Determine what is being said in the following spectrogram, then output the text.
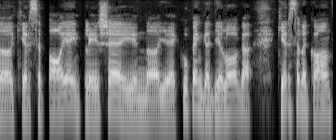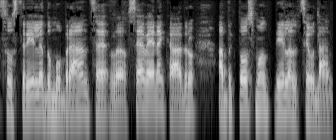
uh, kjer se poje in pleše, in uh, je kupenega dialoga, kjer se na koncu strelja domobrance, vse v enem kadru, ampak to smo delali cel dan.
